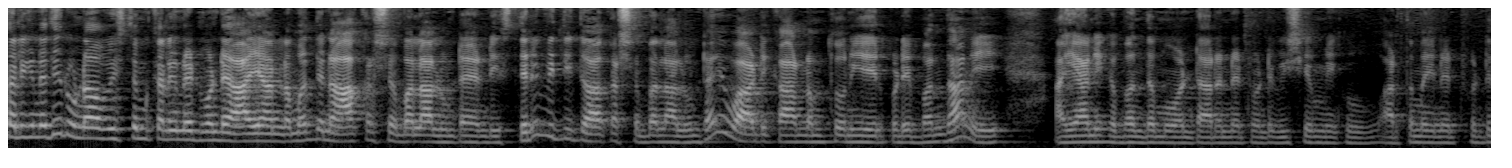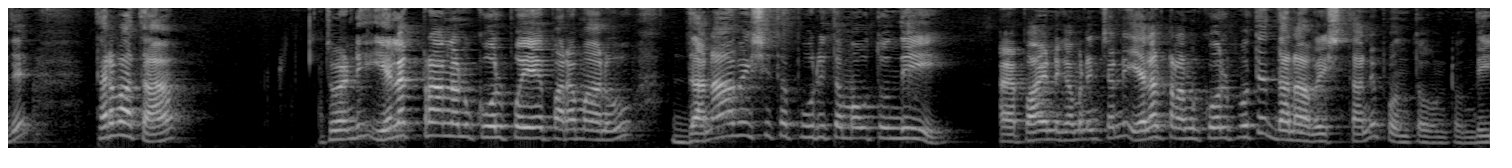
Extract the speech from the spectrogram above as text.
కలిగినది రుణావిష్టం కలిగినటువంటి ఆయాన్ల మధ్యన ఆకర్షణ బలాలు ఉంటాయండి. స్థిర విద్యుత్ ఆకర్షణ బలాలు ఉంటాయి. వాటి కారణంతో ఏర్పడే బంధాన్ని అయానిక బంధము అంటారన్నటువంటి విషయం మీకు అర్థమైనటువంటిదే. తర్వాత చూడండి ఎలక్ట్రాన్లను కోల్పోయే పరమాణువు ధనావేశిత పూరితమవుతుంది. పాయింట్ గమనించండి. ఎలక్ట్రాన్ కోల్పోతే ధనావేశితాన్ని పొందుతూ ఉంటుంది.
